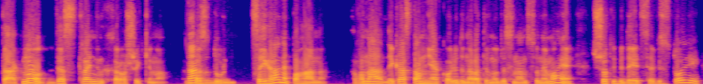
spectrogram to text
Так, ну, Death Stranding хороше кіно. Так. Без дурні. Це ігра непогана. Вона якраз там ніякого людинарративного дисонансу немає. Що тобі дається в історії,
